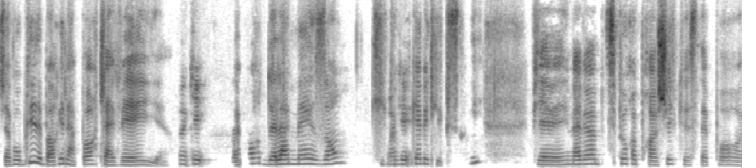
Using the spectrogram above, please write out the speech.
j'avais oublié de barrer la porte la veille. OK. La porte de la maison qui communiquait avec l'épicerie. Puis, heu, il m'avait un petit peu reproché que c'était pas,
